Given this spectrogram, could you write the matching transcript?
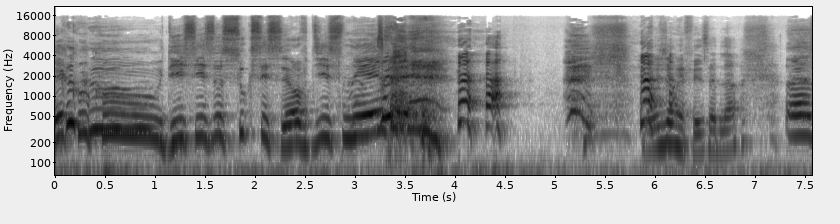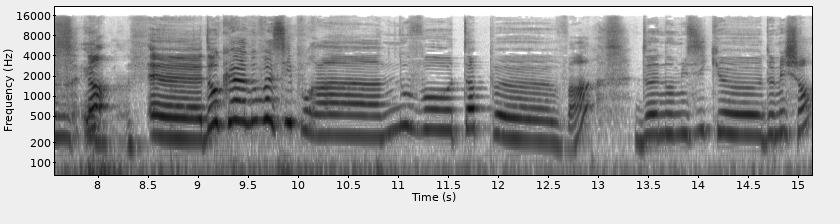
Et coucou, This is the successor of Disney J'ai jamais fait celle-là. Euh, et- Non. Euh, donc euh, nous voici pour un nouveau top euh, 20 de nos musiques de méchants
